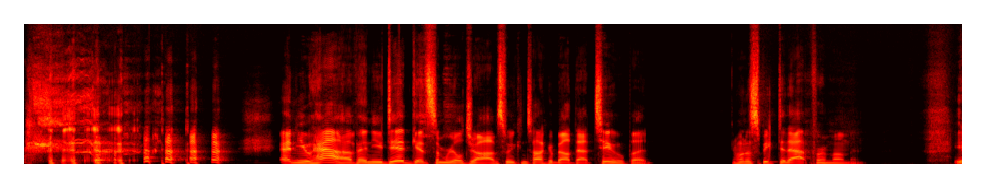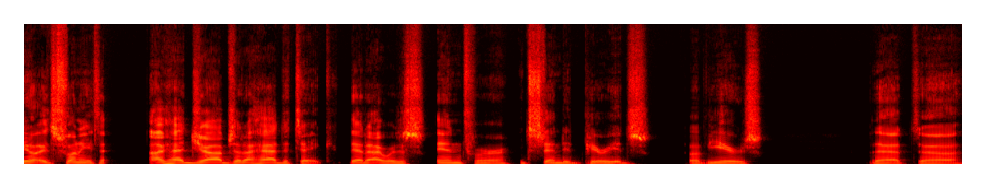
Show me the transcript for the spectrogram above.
and you have, and you did get some real jobs. We can talk about that too, but I want to speak to that for a moment. You know, it's funny. Th- I've had jobs that I had to take that I was in for extended periods of years. That uh,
